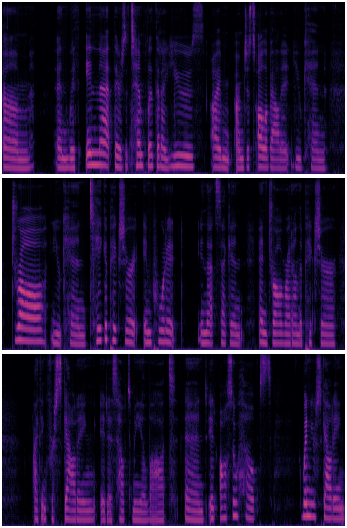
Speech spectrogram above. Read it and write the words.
Um, and within that, there's a template that I use. I'm, I'm just all about it. You can draw, you can take a picture, import it in that second, and draw right on the picture. I think for scouting, it has helped me a lot. And it also helps when you're scouting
